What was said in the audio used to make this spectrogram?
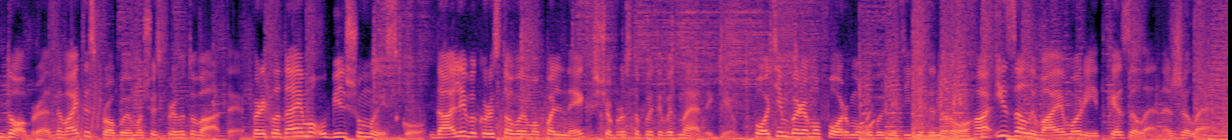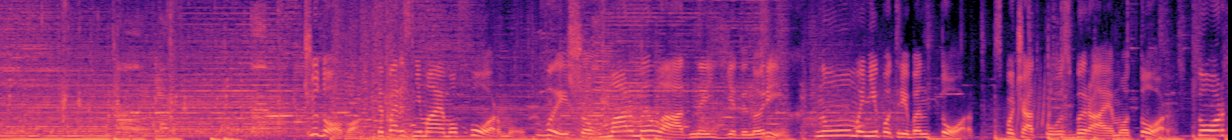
Добре, давайте спробуємо щось приготувати. Перекладаємо у більшу миску. Далі використовуємо пальник, щоб розтопити ведмедиків. Потім беремо форму у вигляді єдинорога і заливаємо рідке зелене желе. Чудово! Тепер знімаємо форму. Вийшов мармеладний єдиноріг. Ну, мені потрібен торт. Спочатку збираємо торт, торт,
